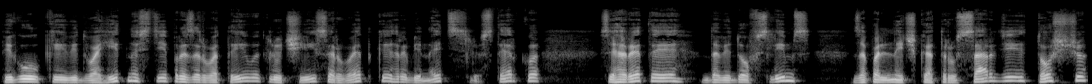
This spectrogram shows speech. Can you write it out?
пігулки від вагітності, презервативи, ключі, серветки, гребінець, люстерко, сигарети Давідов Слімс, запальничка Трусарді тощо,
